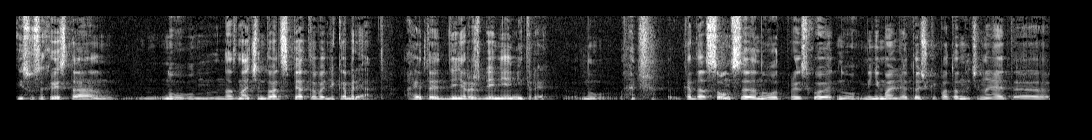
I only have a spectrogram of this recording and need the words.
Иисуса Христа ну, назначен 25 декабря. А это день рождения Митры, ну, когда Солнце, ну, вот происходит, ну, минимальная точка, и потом начинает э,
